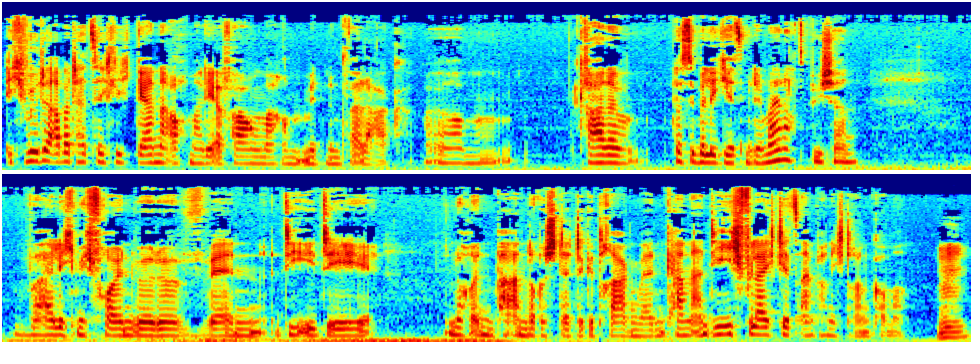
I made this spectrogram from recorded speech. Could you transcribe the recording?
Ich würde aber tatsächlich gerne auch mal die Erfahrung machen mit einem Verlag. Gerade, das überlege ich jetzt mit den Weihnachtsbüchern, weil ich mich freuen würde, wenn die Idee noch in ein paar andere Städte getragen werden kann, an die ich vielleicht jetzt einfach nicht drankomme. Mhm.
